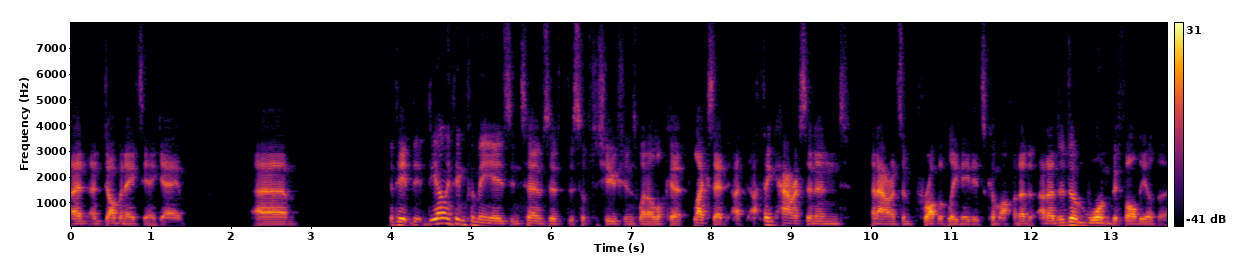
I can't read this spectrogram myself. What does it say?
and, and dominating a game um the, the, the only thing for me is in terms of the substitutions when I look at, like I said, I, I think Harrison and and Aaronson probably needed to come off, and I'd, and I'd have done one before the other.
